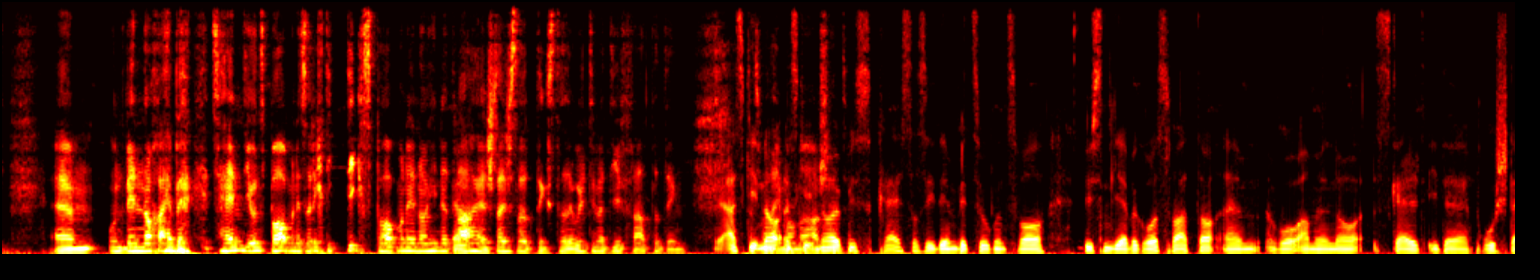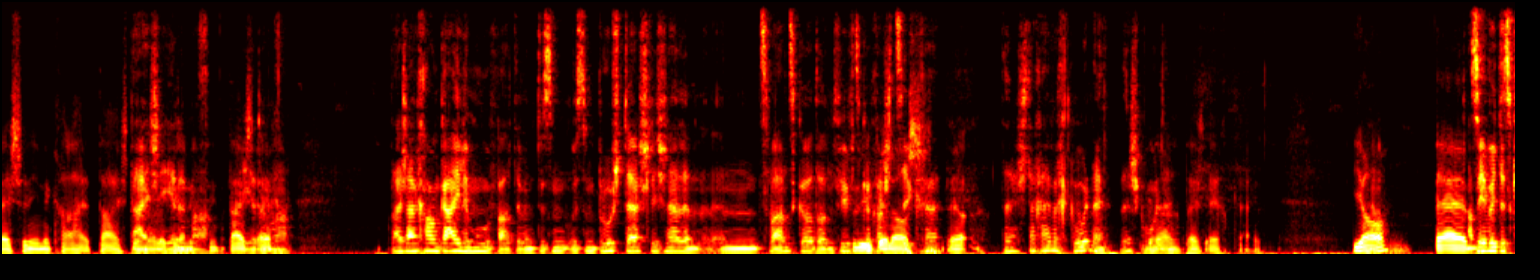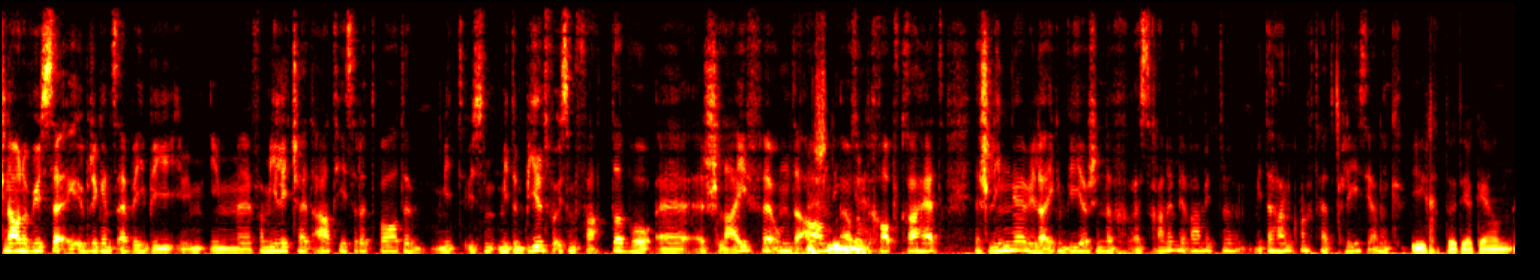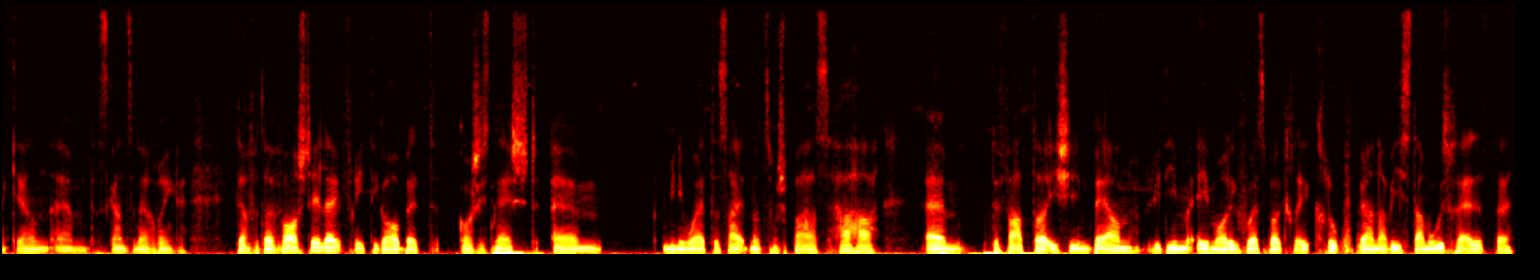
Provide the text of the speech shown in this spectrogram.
Ähm, und wenn nachher eben das Handy und das Portemonnaie, so richtig dickes Portemonnaie noch hinten dran hast, das ist so das, das ultimative Vater-Ding. Ja, es gibt, noch, es gibt noch etwas krasseres in dem Bezug und zwar unseren lieben Großvater, ähm, wo einmal noch das Geld in der Brusttasche rein hatte. Da ist Da der ist Ehrenmann. Da ist echt. Das ist eigentlich auch ein geiler Move, Alter. Wenn du aus dem, aus dem Brusttäschchen schnell einen, einen 20er oder einen 50er Flügel kannst zücken, Ja, das ist doch einfach gewonnen. Das ist gewonnen. genau, das ist echt geil. Ja, ähm, Also ich würde jetzt genau noch wissen, übrigens eben, ich bin im, im äh, Familienchat angeteasert worden mit, unserem, mit dem Bild von unserem Vater, der äh, eine Schleife um den Arm, also um den Kopf gehabt hat. Eine Schlinge, weil er irgendwie wahrscheinlich, weiß ich auch nicht mehr, was mit, mit der Hand gemacht hat. Please, Janik. ich tue dir gern, gern ähm, das Ganze näher Darf dir vorstellen, Freitagabend gehst ins Nest, ähm, meine Mutter sagt noch zum Spaß, haha, ähm, der Vater ist in Bern bei deinem ehemaligen Fußballclub Berna Vista am Aushelfen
